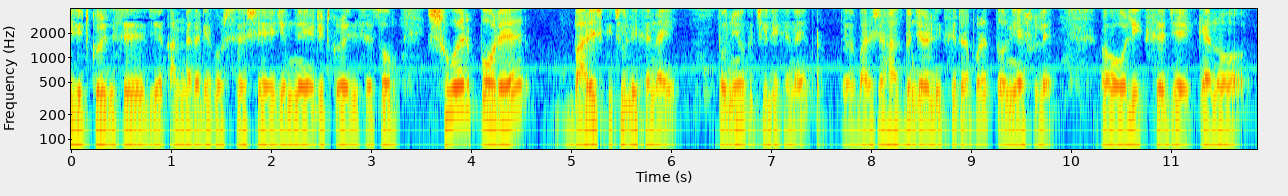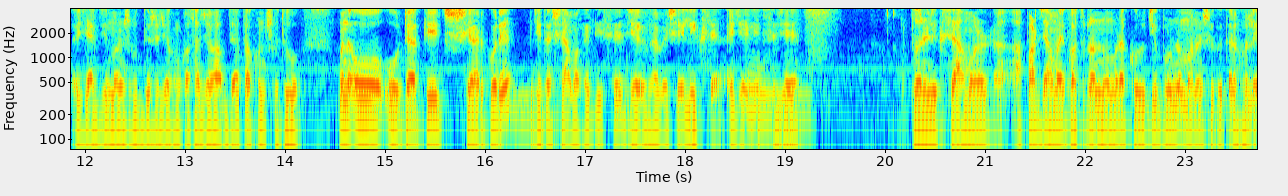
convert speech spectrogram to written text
এডিট করে দিছে যে কান্নাকাটি করছে সে এই জন্য এডিট করে দিছে। সো শো এর পরে বারিশ কিছু লিখে নাই, তনিও কিছু লিখে নাই বাট বারিশের হাজব্যান্ড যারা লিখছে এটার পরে তনি আসলে, ও লিখছে যে কেন এই যে একজন মানুষের উদ্দেশ্যে যখন কথা জবাব দেয় তখন শুধু মানে ও ওটাকে শেয়ার করে যেটা সে আমাকে দিছে, যে ওইভাবে সে লিখছে, এই যে লিখছে যে, তনি লিখছে, আমার, আপার জামাই কতটা নোংরা, কুরুচিপূর্ণ, মানসিকতার হলে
